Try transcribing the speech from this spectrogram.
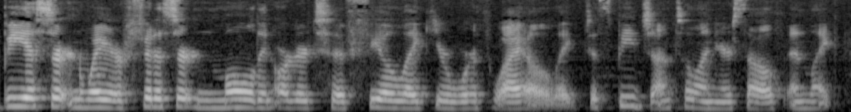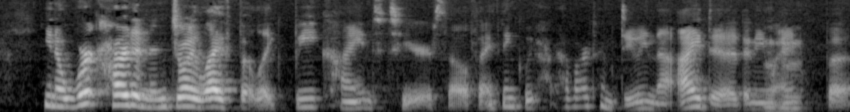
be a certain way or fit a certain mold in order to feel like you're worthwhile like just be gentle on yourself and like you know work hard and enjoy life but like be kind to yourself i think we have a hard time doing that i did anyway Mhm. but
